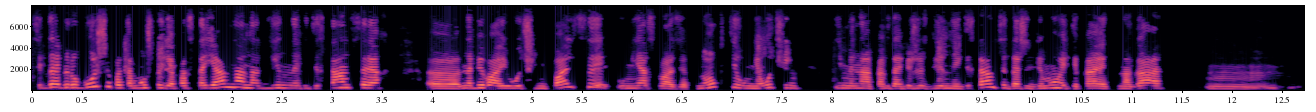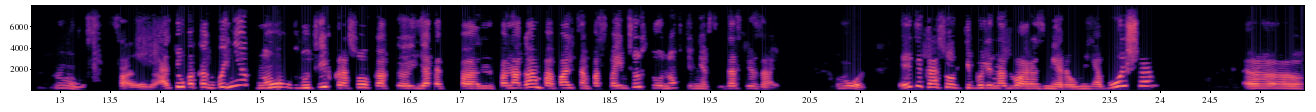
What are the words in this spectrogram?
Всегда беру больше, потому что я постоянно на длинных дистанциях э, набиваю очень пальцы, у меня слазят ногти, у меня очень, именно когда бежишь длинные дистанции, даже зимой отекает нога, ну, э, отека как бы нет, но внутри в кроссовках э, я так по, по ногам, по пальцам, по своим чувствую, ногти у меня всегда слезают. Вот. Эти кроссовки были на два размера у меня больше. Э,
